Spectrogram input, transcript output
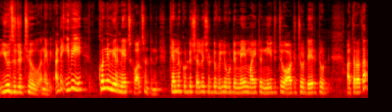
యూజ్డ్ టు అనేవి. అంటే ఇవి కొన్ని మీరు నేర్చుకోవాల్సి ఉంటుంది. Can could shall should will would may might need to ought to dare to ఆ తర్వాత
